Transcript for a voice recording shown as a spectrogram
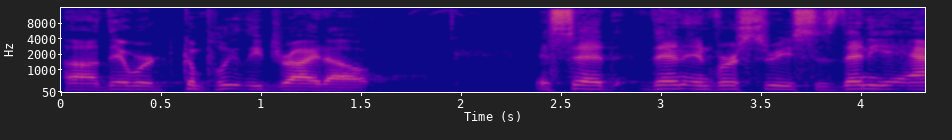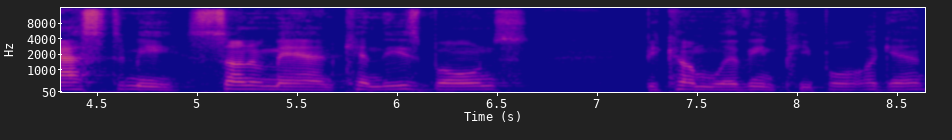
uh, they were completely dried out. It said, then in verse 3, it says, Then he asked me, Son of man, can these bones become living people again?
